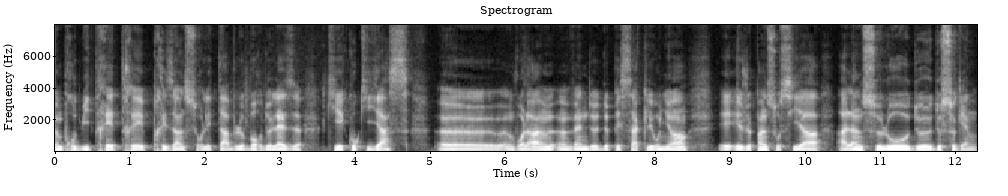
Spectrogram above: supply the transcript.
un produit très très présent sur les tables bordelaises qui est Coquillas. Euh, voilà, un, vin de, Pessac léonien. Et, je pense aussi à, Lancelot de, de Seguin.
